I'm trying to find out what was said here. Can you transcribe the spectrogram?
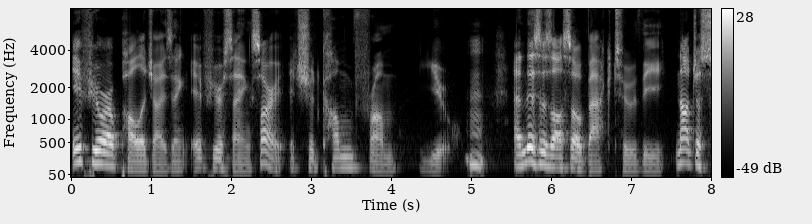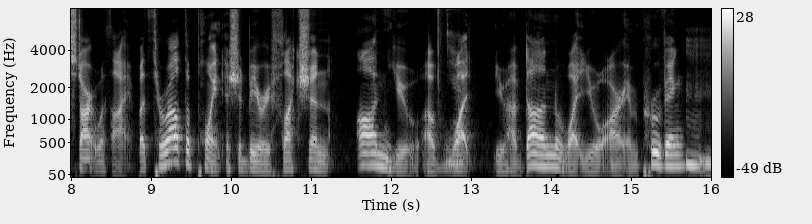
If you're apologizing, if you're saying sorry, it should come from you. Mm. And this is also back to the not just start with I, but throughout the point, it should be a reflection on you of yeah. what you have done, what you are improving. Mm-hmm.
